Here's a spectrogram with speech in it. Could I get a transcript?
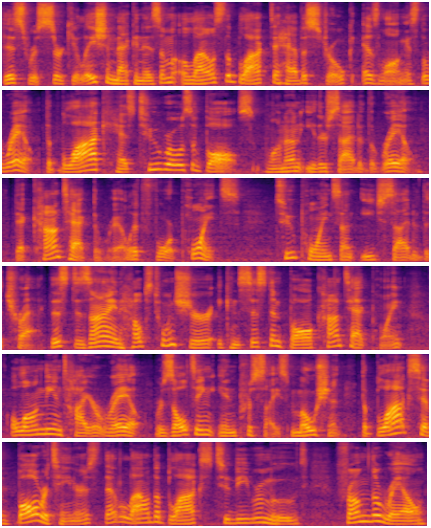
This recirculation mechanism allows the block to have a stroke as long as the rail. The block has two rows of balls, one on either side of the rail, that contact the rail at four points two points on each side of the track. This design helps to ensure a consistent ball contact point along the entire rail, resulting in precise motion. The blocks have ball retainers that allow the blocks to be removed from the rail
